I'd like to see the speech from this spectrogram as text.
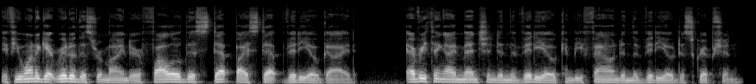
If you want to get rid of this reminder, follow this step-by-step video guide. Everything I mentioned in the video can be found in the video description.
